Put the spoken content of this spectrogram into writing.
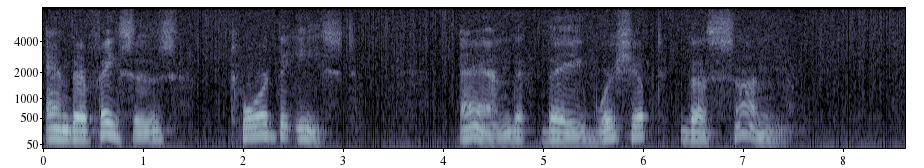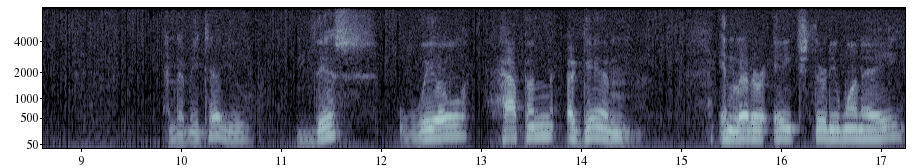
and their faces toward the east, and they worshipped the sun. And let me tell you, this will happen again. In letter H31A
